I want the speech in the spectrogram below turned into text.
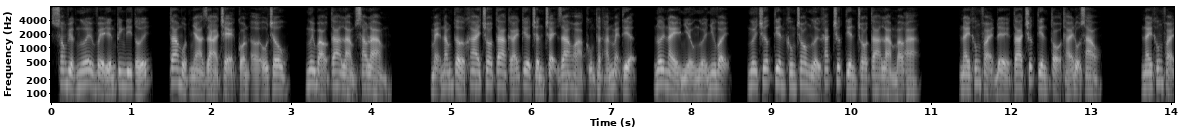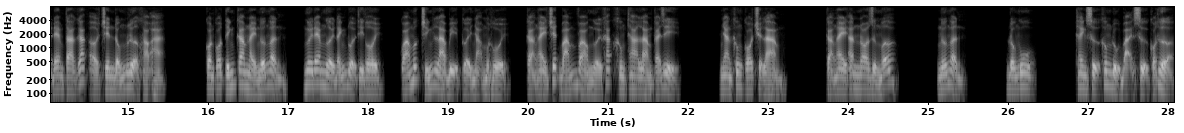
xong việc ngươi về yến kinh đi tới, ta một nhà già trẻ còn ở âu châu, ngươi bảo ta làm sao làm? Mẹ năm tờ khai cho ta cái kia chân chạy ra hỏa cũng thật hắn mẹ tiện, nơi này nhiều người như vậy, ngươi trước tiên không cho người khác trước tiên cho ta làm bao à. này không phải để ta trước tiên tỏ thái độ sao? Này không phải đem ta gác ở trên đống lửa khảo à. còn có tính cam này ngớ ngẩn, ngươi đem người đánh đuổi thì thôi, quá mức chính là bị cười nhạo một hồi, cả ngày chết bám vào người khác không tha làm cái gì nhàn không có chuyện làm. Cả ngày ăn no rừng mỡ. Ngớ ngẩn. Đồ ngu. Thành sự không đủ bại sự có thừa.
